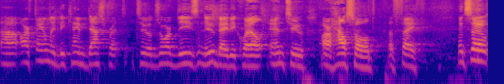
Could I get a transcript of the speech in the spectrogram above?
uh, our family became desperate to absorb these new baby quail into our household of faith. And so,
